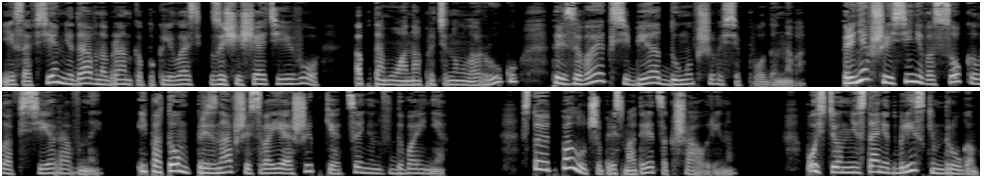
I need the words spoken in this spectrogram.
и совсем недавно Бранка поклялась защищать его, а потому она протянула руку, призывая к себе отдумавшегося поданного. Принявшие синего сокола все равны. И потом, признавший свои ошибки, ценен вдвойне. Стоит получше присмотреться к Шаурину. Пусть он не станет близким другом,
